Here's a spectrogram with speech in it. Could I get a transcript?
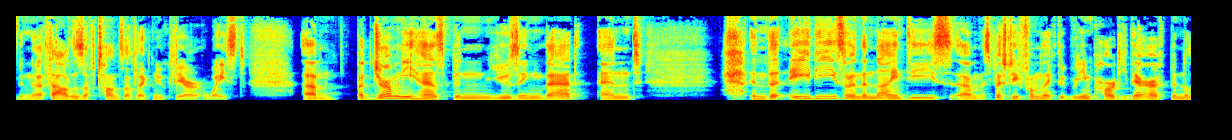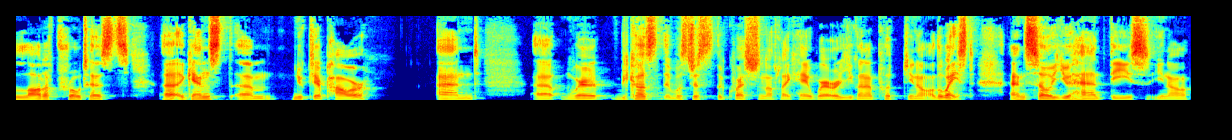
you know, thousands of tons of like nuclear waste. Um, but Germany has been using that and in the 80s or in the 90s, um, especially from like the Green Party, there have been a lot of protests uh, against um, nuclear power. And uh, where because it was just the question of like, hey, where are you going to put you know all the waste? And so you had these you know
